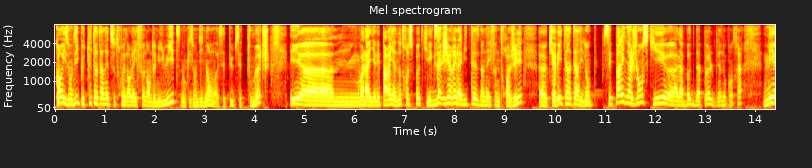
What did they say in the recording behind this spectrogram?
quand ils ont dit que tout Internet se trouvait dans l'iPhone en 2008, donc ils ont dit non, cette pub c'est too much. Et voilà, il y avait pareil un autre spot qui exagérait la vitesse d'un iPhone 3G qui avait été interdit. Donc c'est pas une agence qui est à la botte d'Apple, bien au contraire. Mais,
